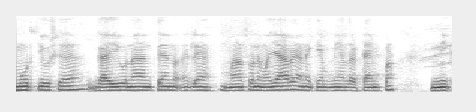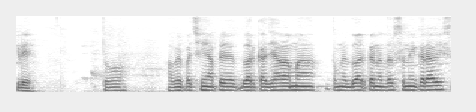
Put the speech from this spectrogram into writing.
મૂર્તિઓ છે, ગાયોના અને એટલે માણસોને મજા આવે અને કેમ્પની અંદર ટાઈમ પણ નીકળે. તો હવે પછી આપણે દ્વારકા જવામાં તમને દ્વારકાના દર્શન કરાવીશ.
